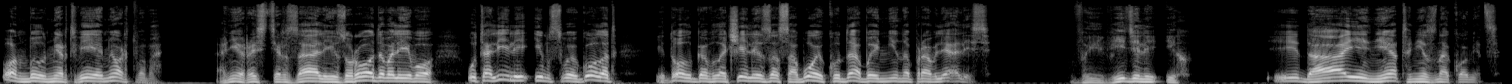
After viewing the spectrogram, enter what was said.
он был мертвее мертвого. Они растерзали, изуродовали его, утолили им свой голод и долго влачили за собой, куда бы ни направлялись. Вы видели их? И да, и нет, незнакомец.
